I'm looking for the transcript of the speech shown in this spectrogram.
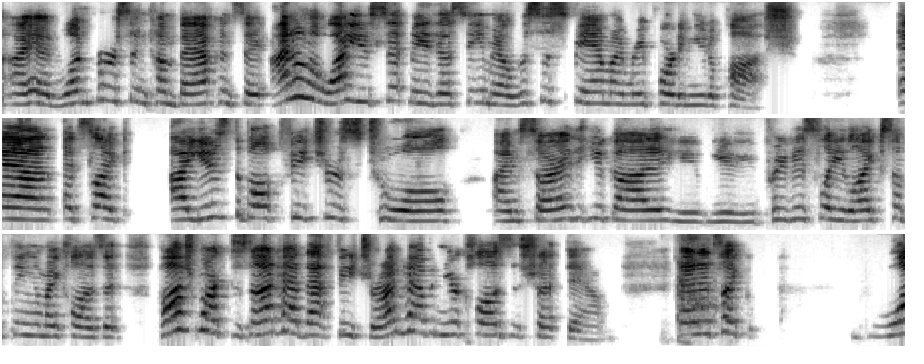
I had one person come back and say, I don't know why you sent me this email. This is spam. I'm reporting you to Posh. And it's like, I use the bulk features tool. I'm sorry that you got it. You you previously liked something in my closet. Poshmark does not have that feature. I'm having your closet shut down. And it's like, why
